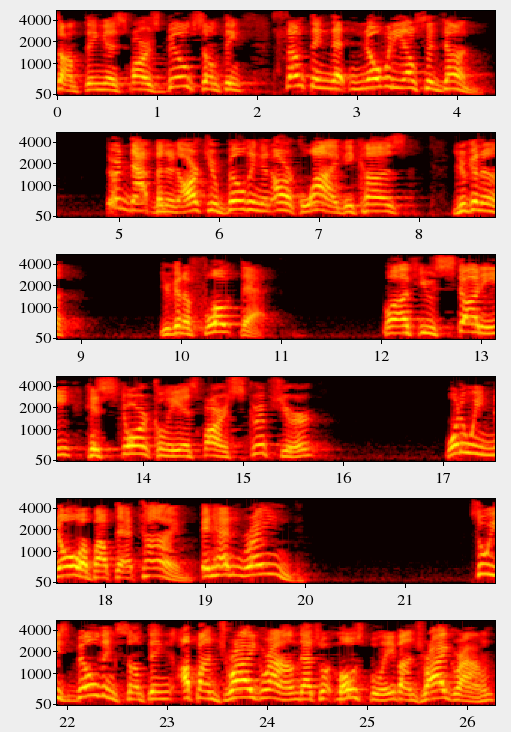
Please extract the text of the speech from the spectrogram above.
something as far as build something, something that nobody else had done. There had not been an ark. You're building an ark. Why? Because you're gonna, you're gonna float that. Well, if you study historically as far as scripture, what do we know about that time? It hadn't rained. So he's building something up on dry ground. That's what most believe, on dry ground.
